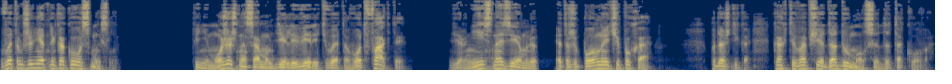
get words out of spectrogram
В этом же нет никакого смысла. Ты не можешь на самом деле верить в это. Вот факты. Вернись на землю. Это же полная чепуха. Подожди-ка, как ты вообще додумался до такого?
